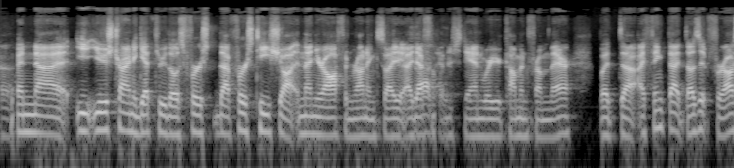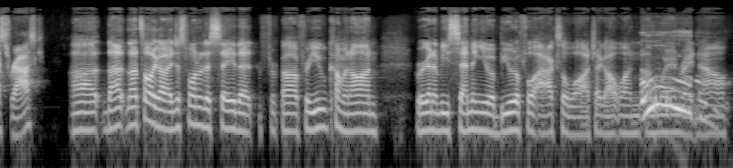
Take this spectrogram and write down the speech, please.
yeah. when uh, you, are just trying to get through those first that first tee shot, and then you're off and running. So I, exactly. I definitely understand where you're coming from there. But uh, I think that does it for us, Rask. Uh, that that's all I got. I just wanted to say that for, uh, for you coming on we're gonna be sending you a beautiful Axel watch. I got one Ooh, I'm wearing right now.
